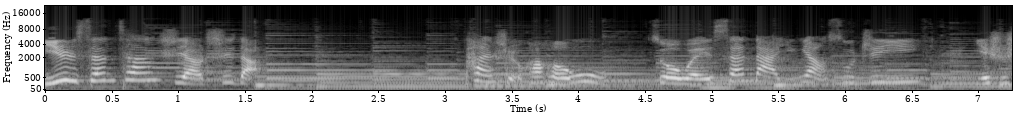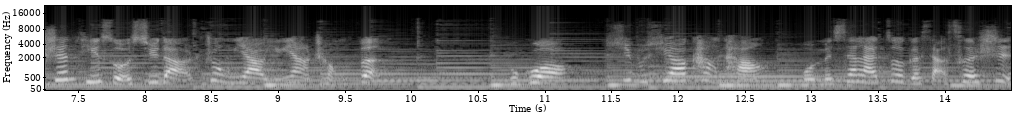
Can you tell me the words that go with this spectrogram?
一日三餐是要吃的。碳水化合物作为三大营养素之一，也是身体所需的重要营养成分。不过，需不需要抗糖？我们先来做个小测试。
